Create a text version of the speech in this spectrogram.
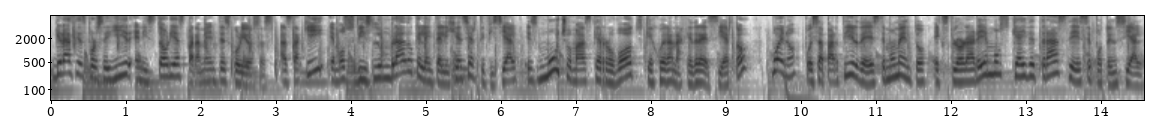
Gracias por seguir en Historias para Mentes Curiosas. Hasta aquí hemos vislumbrado que la inteligencia artificial es mucho más que robots que juegan ajedrez, ¿cierto? Bueno, pues a partir de este momento exploraremos qué hay detrás de ese potencial.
